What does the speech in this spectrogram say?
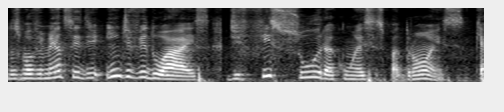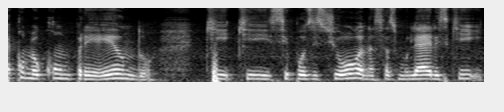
nos movimentos individuais de fissura com esses padrões, que é como eu compreendo que, que se posiciona essas mulheres que,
